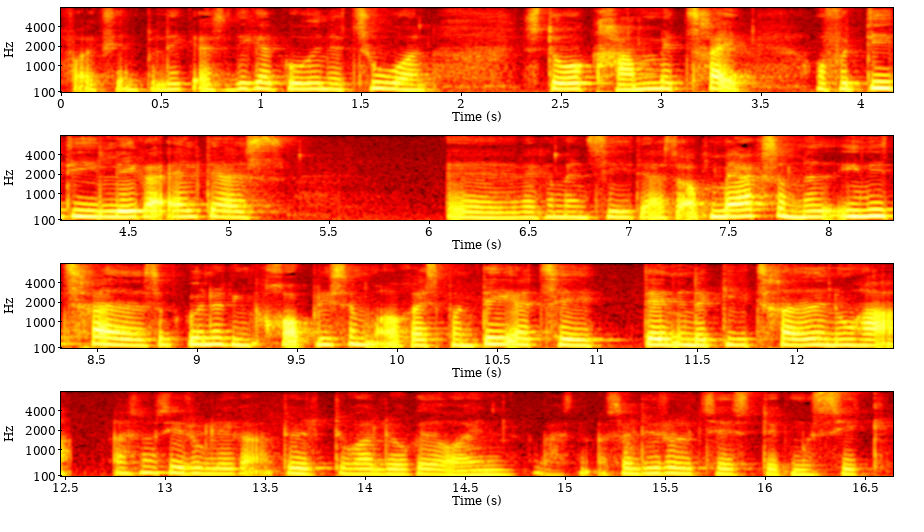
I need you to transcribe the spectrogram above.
for eksempel. Ikke? Altså, de kan gå ud i naturen, stå og kramme med et træ, og fordi de lægger al deres, øh, hvad kan man sige, deres opmærksomhed ind i træet, så begynder din krop ligesom at respondere til den energi, træet nu har. Og så siger du ligger, du, du har lukket øjnene, sådan, og så lytter du til et stykke musik,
